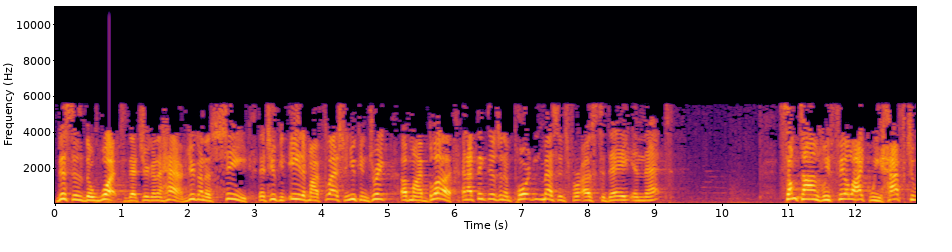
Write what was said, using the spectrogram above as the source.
This is the what that you're going to have. You're going to see that you can eat of my flesh and you can drink of my blood. And I think there's an important message for us today in that. Sometimes we feel like we have to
